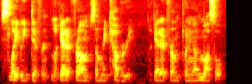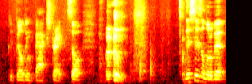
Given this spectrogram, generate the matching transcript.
slightly different. Look at it from some recovery. Look at it from putting on muscle, building back strength. So this is a little bit.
